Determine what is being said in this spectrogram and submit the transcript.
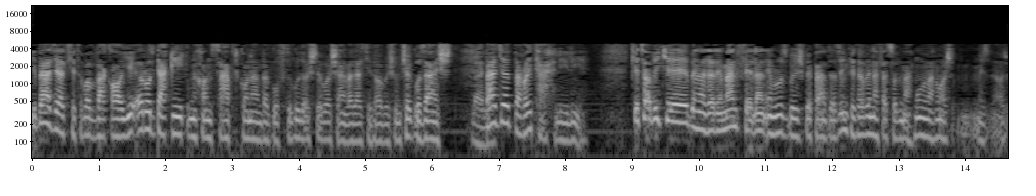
یه بعضی از کتاب وقایع رو دقیق می‌خوان ثبت کنن و گفتگو داشته باشن و در کتابشون چه گذشت بله. بعضی از وقایع تحلیلیه کتابی که به نظر من فعلا امروز بهش بپردازیم کتاب نفس المحموم مرحوم آش- مز- آش-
